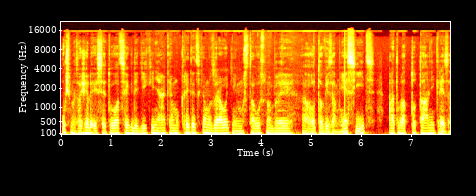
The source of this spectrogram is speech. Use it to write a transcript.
Už jsme zažili i situaci, kdy díky nějakému kritickému zdravotnímu stavu jsme byli eh, hotovi za měsíc, ale to byla totální krize.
